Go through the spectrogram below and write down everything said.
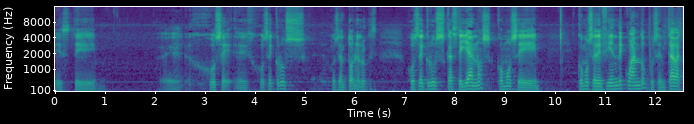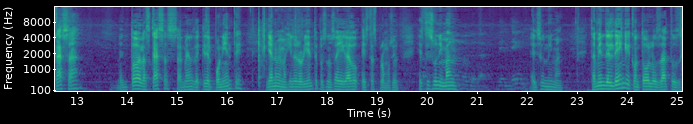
este eh, José, eh, José Cruz, José Antonio creo que es, José Cruz Castellanos, cómo se, cómo se defiende cuando, pues en cada casa, en todas las casas, al menos de aquí del poniente, ya no me imagino el oriente, pues nos ha llegado estas promociones. Este es un imán, es un imán. También del dengue con todos los datos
